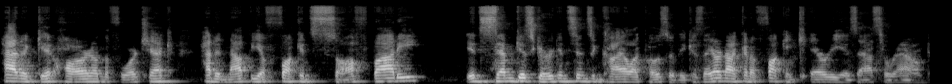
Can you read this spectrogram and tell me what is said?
how to get hard on the forecheck, how to not be a fucking soft body, it's Zemgus Girgensons and Kyle Okposo because they are not going to fucking carry his ass around.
